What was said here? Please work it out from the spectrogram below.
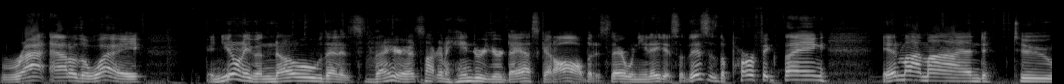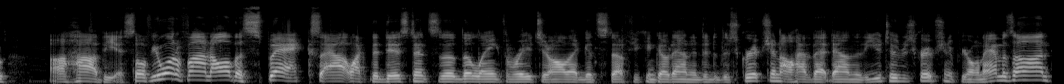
right out of the way, and you don't even know that it's there. It's not going to hinder your desk at all, but it's there when you need it. So this is the perfect thing in my mind to a hobbyist. So if you want to find all the specs out, like the distance, the, the length, reach, and all that good stuff, you can go down into the description. I'll have that down in the YouTube description. If you're on Amazon,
